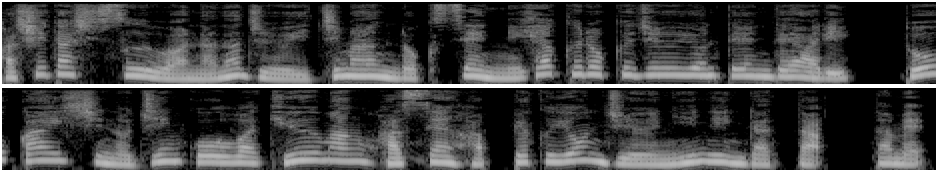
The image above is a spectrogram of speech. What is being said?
貸出数は71万6264点であり、東海市の人口は9万8842人だったため、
